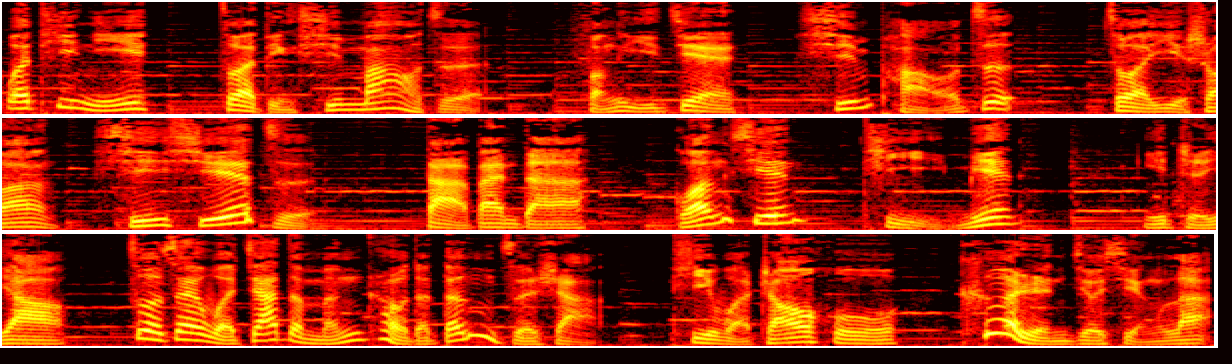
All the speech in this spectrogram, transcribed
我替你。做顶新帽子，缝一件新袍子，做一双新靴子，打扮的光鲜体面。你只要坐在我家的门口的凳子上，替我招呼客人就行了。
